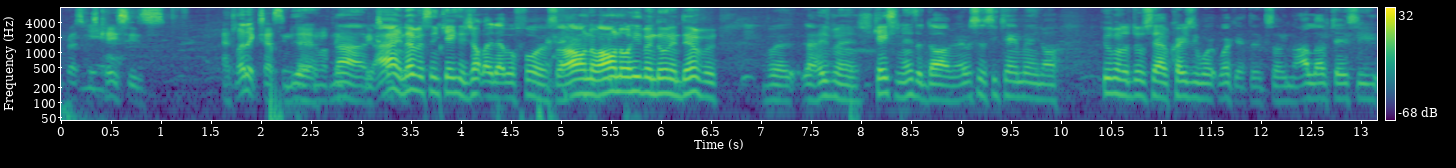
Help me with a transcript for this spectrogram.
impressive is Casey's athletic testing today? I Yeah, don't know if we- nah, I expected ain't never seen Casey jump like that before. So I don't know. I don't know what he's been doing in Denver, but yeah, he's been Casey. Man, he's a dog. Man. Ever since he came in, you know, he was one of the dudes who have crazy work, work ethic. So you know, I love Casey.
